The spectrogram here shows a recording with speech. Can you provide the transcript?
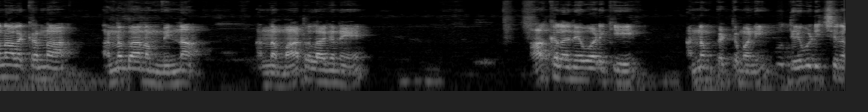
దానాల కన్నా అన్నదానం మిన్న అన్న మాటలాగానే ఆకలి అనేవాడికి అన్నం పెట్టమని దేవుడిచ్చిన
